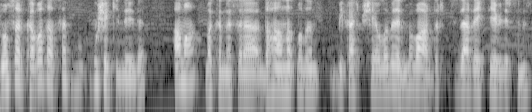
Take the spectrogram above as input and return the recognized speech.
Dostlar kabataslak bu, bu şekildeydi. Ama bakın mesela daha anlatmadığım birkaç bir şey olabilir mi? Vardır. Sizler de ekleyebilirsiniz.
